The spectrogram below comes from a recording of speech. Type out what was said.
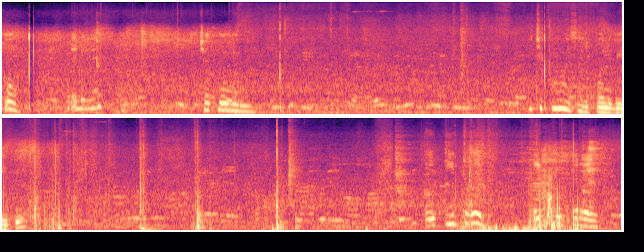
Go. Dali na. Check mo muna. I-check mo yung cellphone ni baby. 83, 83.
